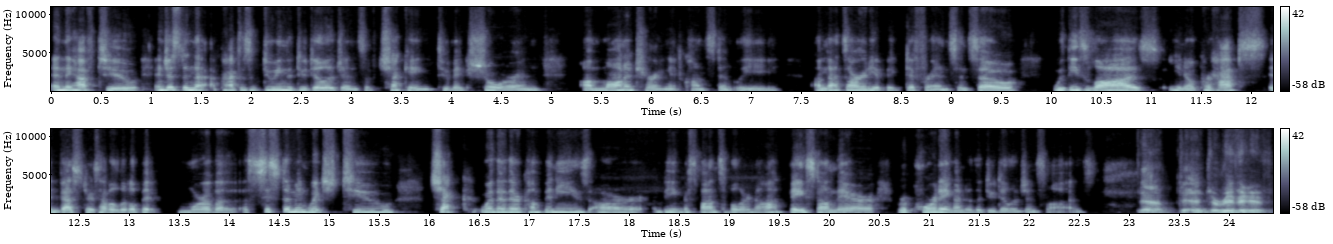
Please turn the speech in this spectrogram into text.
and they have to, and just in the practice of doing the due diligence of checking to make sure and um, monitoring it constantly, um, that's already a big difference. And so with these laws, you know, perhaps investors have a little bit more of a, a system in which to check whether their companies are being responsible or not based on Mhm. their reporting under the due diligence laws. Yeah, and derivative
